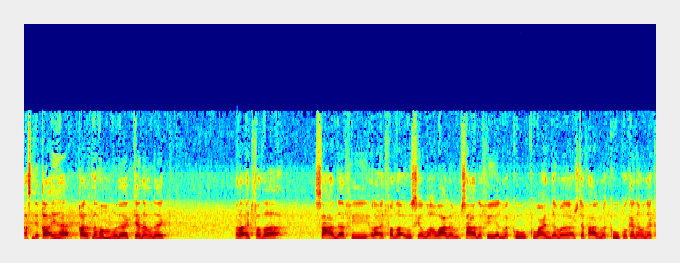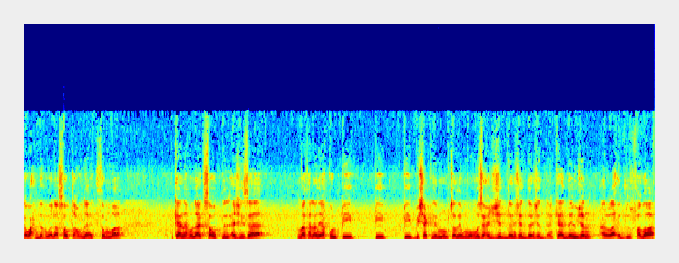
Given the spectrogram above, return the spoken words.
أصدقائها قالت لهم هناك كان هناك رائد فضاء صعد في رائد فضاء روسي الله أعلم صعد في المكوك وعندما ارتفع المكوك وكان هناك وحده ولا صوت هناك ثم كان هناك صوت للأجهزة مثلا يقول بيب بيب بيب بشكل منتظم ومزعج جدا جدا جدا. كاد يجن الرائد الفضاء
